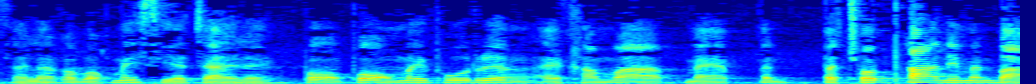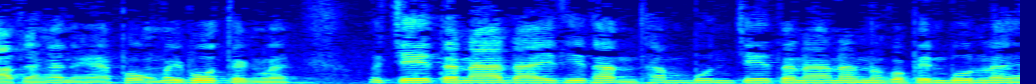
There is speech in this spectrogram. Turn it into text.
เสร็จแล้วก็บอกไม่เสียใจเลยพระพระองค์ไม่พูดเรื่องไอ้คาว่าแม้เป็นประชดพระนี่มันบาปอย่างนั้นอย่างเงี้พระองค์ไม่พูดถึงเลยว่าเจตนาใดที่ท่านทำบุญเจตนานั้นมันก็เป็นบุญแล้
